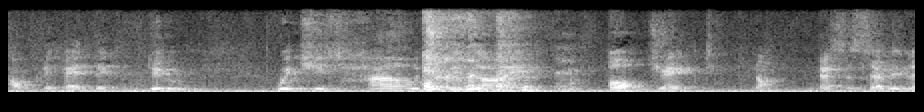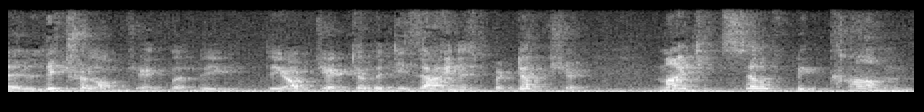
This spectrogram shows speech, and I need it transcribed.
comprehend they can do, which is how the design object, not necessarily a literal object, but the, the object of a designer's production, might itself become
